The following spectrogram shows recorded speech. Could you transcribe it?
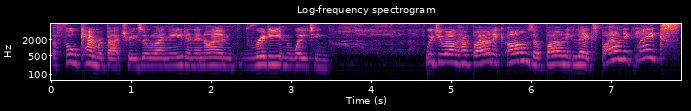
a full camera battery is all I need and then I am ready and waiting. Would you rather have bionic arms or bionic legs? Bionic legs!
